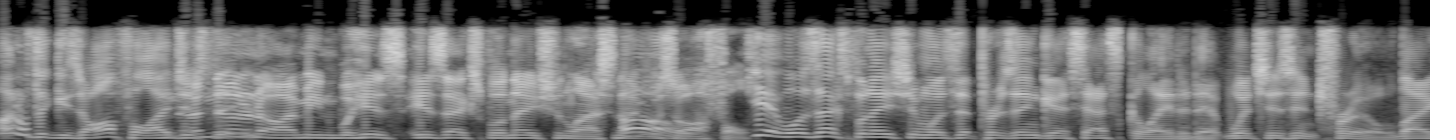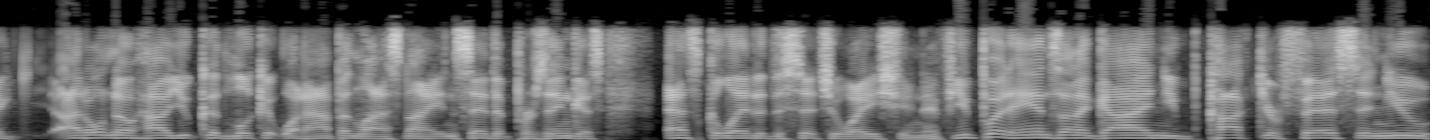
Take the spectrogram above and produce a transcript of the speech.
I don't think he's awful. I just no, no, no. I mean, his his explanation last night oh, was awful. Yeah, well, his explanation was that Porzingis escalated it, which isn't true. Like, I don't know how you could look at what happened last night and say that Porzingis escalated the situation. If you put hands on a guy and you cock your fists and you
